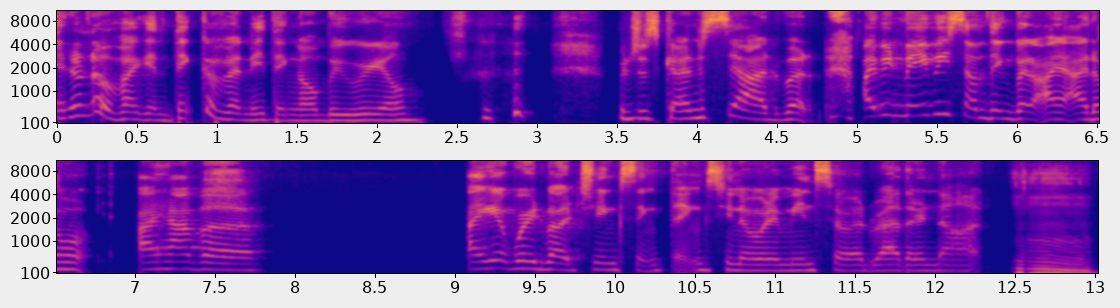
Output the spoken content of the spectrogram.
I don't know if I can think of anything, I'll be real. Which is kind of sad, but I mean maybe something, but I I don't I have a I get worried about jinxing things, you know what I mean? So I'd rather not Mm,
